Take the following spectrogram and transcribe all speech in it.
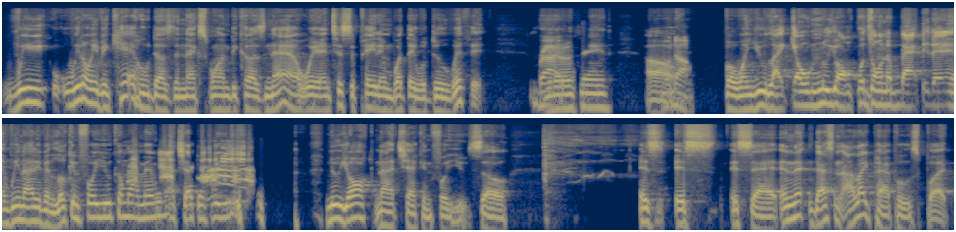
we we don't even care who does the next one because now we're anticipating what they will do with it. right You know what I'm saying? no Um, doubt but when you like, yo, New York was on the back that, and we're not even looking for you. Come on, man, we're not checking for you. New York not checking for you. So it's it's it's sad, and that, that's I like Papoose, but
